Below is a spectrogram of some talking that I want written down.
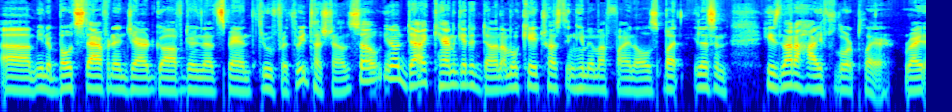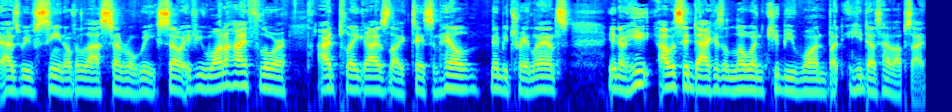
Um, you know, both Stafford and Jared Goff during that span threw for three touchdowns. So, you know, Dak can get it done. I'm okay trusting him in my finals. But listen, he's not a high floor player, right? As we've seen over the last several weeks. So if you want a high floor, I'd play guys like Taysom Hill, maybe Trey Lance. You know, he I would say Dak is a low end QB one, but he does have upside.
